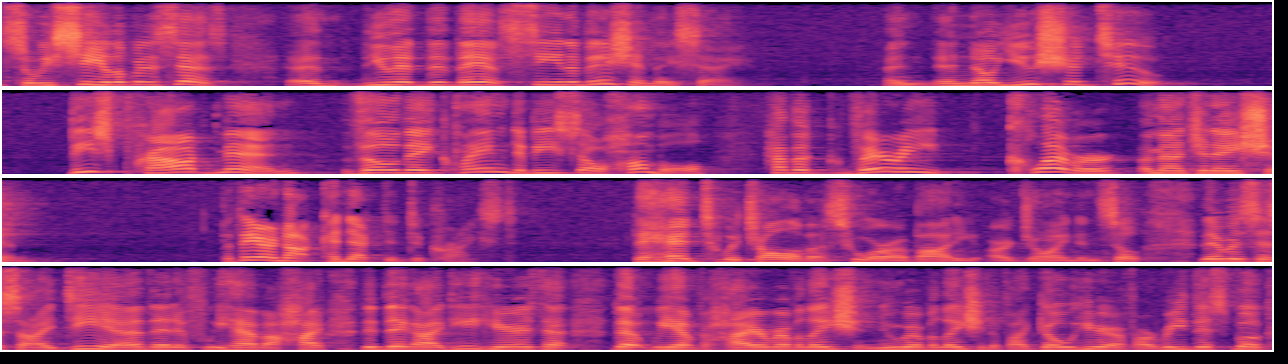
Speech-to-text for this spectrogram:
So we see, look what it says. And you they have seen a vision, they say. And, and no, you should too. These proud men, though they claim to be so humble, have a very clever imagination, but they are not connected to Christ the head to which all of us who are a body are joined. And so there was this idea that if we have a high, the big idea here is that, that we have higher revelation, new revelation. If I go here, if I read this book,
